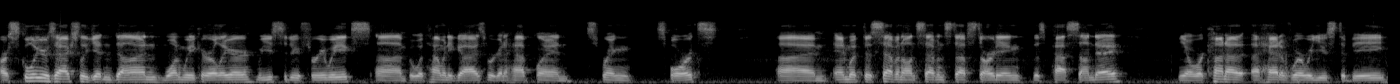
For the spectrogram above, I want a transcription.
our school year is actually getting done one week earlier. We used to do three weeks, um, but with how many guys we're going to have playing spring sports, um, and with the seven on seven stuff starting this past Sunday, you know, we're kind of ahead of where we used to be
